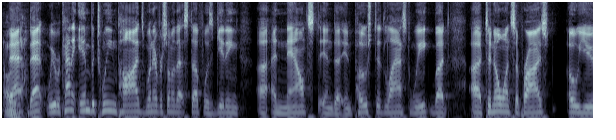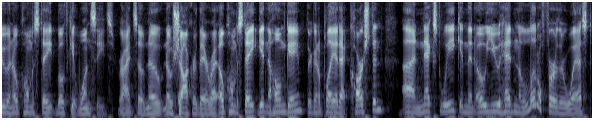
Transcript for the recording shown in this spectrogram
that yeah. that we were kind of in between pods whenever some of that stuff was getting uh, announced and uh, and posted last week. But uh, to no one's surprise, OU and Oklahoma State both get one seeds, right? So no no shocker there, right? Oklahoma State getting a home game. They're going to play it at Karsten uh, next week, and then OU heading a little further west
